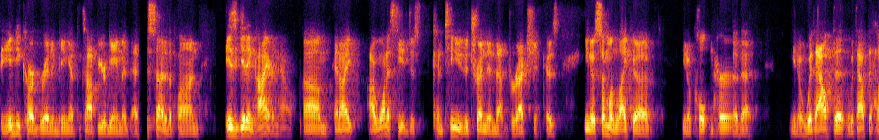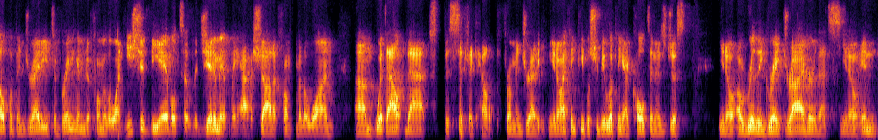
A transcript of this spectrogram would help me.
the IndyCar grid and being at the top of your game at, at this side of the pond is getting higher now. Um, and I, I want to see it just continue to trend in that direction because, you know, someone like a, you know, Colton Herta that, you know, without the without the help of Andretti to bring him to Formula One, he should be able to legitimately have a shot at Formula One um, without that specific help from Andretti. You know, I think people should be looking at Colton as just, you know, a really great driver that's, you know, in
